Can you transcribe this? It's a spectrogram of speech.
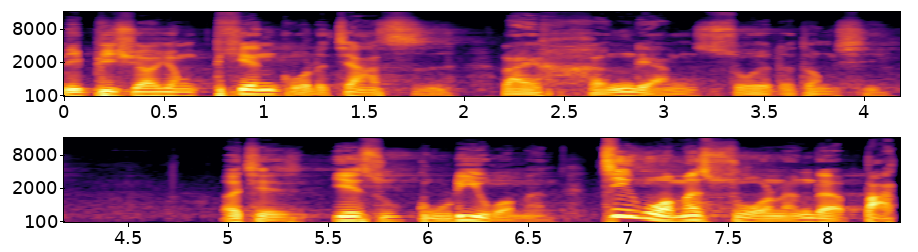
你必须要用天国的价值来衡量所有的东西，而且耶稣鼓励我们尽我们所能的把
